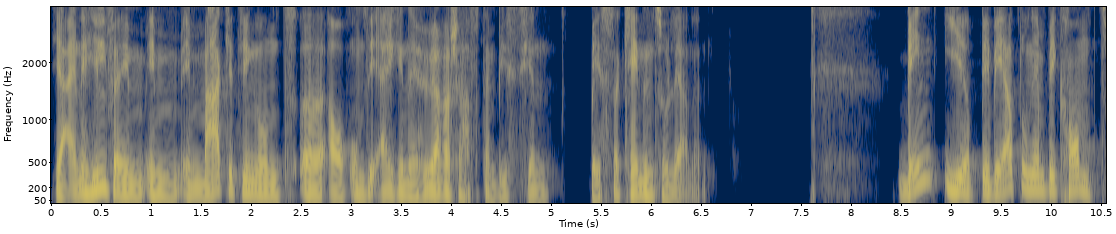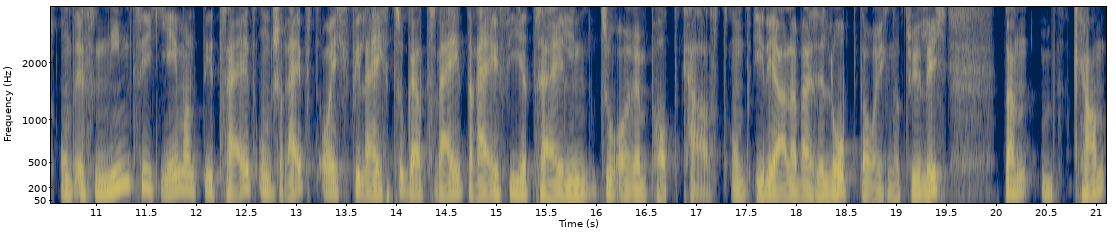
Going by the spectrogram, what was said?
ja, eine Hilfe im, im, im Marketing und äh, auch um die eigene Hörerschaft ein bisschen besser kennenzulernen. Wenn ihr Bewertungen bekommt und es nimmt sich jemand die Zeit und schreibt euch vielleicht sogar zwei, drei, vier Zeilen zu eurem Podcast und idealerweise lobt er euch natürlich, dann kann,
